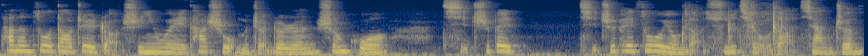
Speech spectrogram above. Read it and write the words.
它能做到这个，是因为它是我们整个人生活起支配起支配作用的需求的象征。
